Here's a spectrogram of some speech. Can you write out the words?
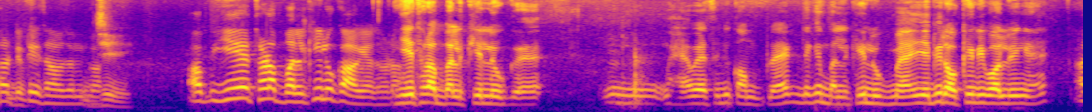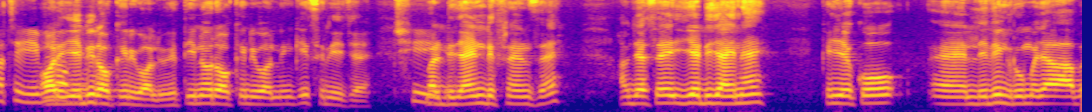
थर्टी थाउज़ेंड का। जी। अब ये थोड़ा बल्कि लुक आ गया थोड़ा। ये थोड़ा बल्कि लुक है वैसे भी कॉम्पैक्ट लेकिन बल्कि लुक में है। ये भी रॉकिंग रिवॉल्विंग है। अच्छा ये भी और ये भी रॉकिंग रिवॉल्विंग है। तीनों रॉकिंग रिवॉल्विंग की सीरीज़ है। बट डिज़ाइन डिफरेंस है। अब जैसे ये डिज़ाइन है कि ये को लिविंग रूम में जब आप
